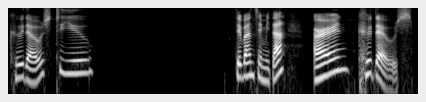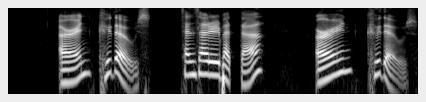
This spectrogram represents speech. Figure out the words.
kudos to you. 두 번째입니다. earn kudos. earn kudos. 찬사를 받다. earn kudos.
